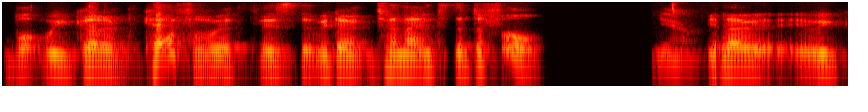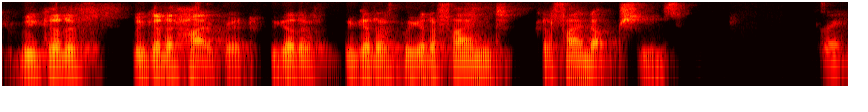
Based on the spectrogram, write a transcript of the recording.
what we got to be careful with is that we don't turn that into the default. Yeah. You know, we, we got to, we got to hybrid. We got to, we got to, we got to find, got to find options. Great.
